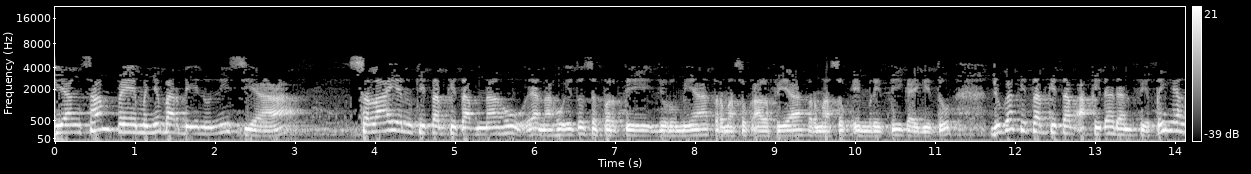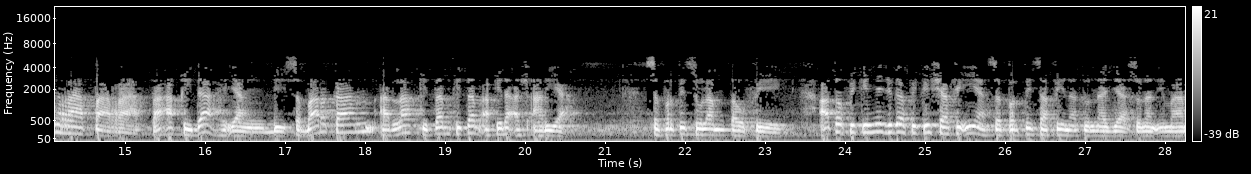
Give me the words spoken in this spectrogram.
yang sampai menyebar di Indonesia selain kitab-kitab nahu ya nahu itu seperti jurumiyah termasuk alfiyah termasuk imriti kayak gitu. Juga kitab-kitab akidah dan fikih yang rata-rata akidah yang disebarkan adalah kitab-kitab akidah asy'ariyah. Seperti Sulam Taufik atau fikihnya juga fikih Syafi'iyah seperti Safinatun Najah Sunan Imam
